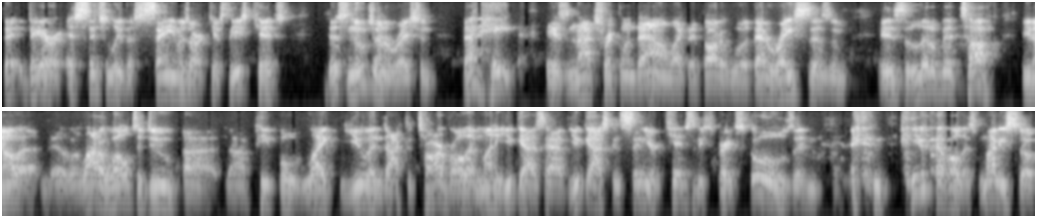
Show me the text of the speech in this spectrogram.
they, they are essentially the same as our kids. These kids, this new generation, that hate is not trickling down like they thought it would. That racism is a little bit tough. You know, a, a lot of well-to-do uh, uh, people like you and Dr. Tarver, all that money you guys have, you guys can send your kids to these great schools, and, and you have all this money. So,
